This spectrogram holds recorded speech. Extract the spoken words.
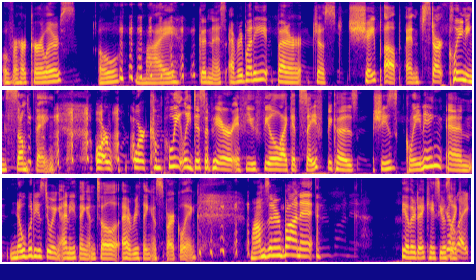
over her curlers, oh my goodness! Everybody better just shape up and start cleaning something, or or completely disappear if you feel like it's safe because. She's cleaning and nobody's doing anything until everything is sparkling. Mom's in her bonnet. The other day, Casey was like, like,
